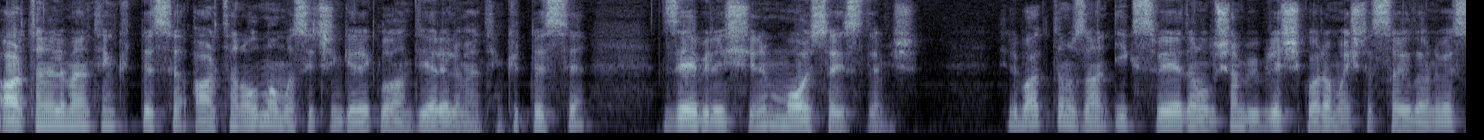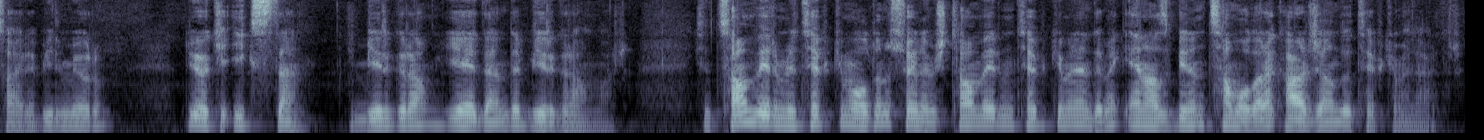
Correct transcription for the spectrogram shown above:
Artan elementin kütlesi, artan olmaması için gerekli olan diğer elementin kütlesi, Z bileşiğinin mol sayısı demiş. Şimdi baktığımız zaman X ve Y'den oluşan bir bileşik var ama işte sayılarını vesaire bilmiyorum. Diyor ki X'ten 1 gram, Y'den de 1 gram var. Şimdi tam verimli tepkime olduğunu söylemiş. Tam verimli tepkime ne demek? En az birinin tam olarak harcandığı tepkimelerdir.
